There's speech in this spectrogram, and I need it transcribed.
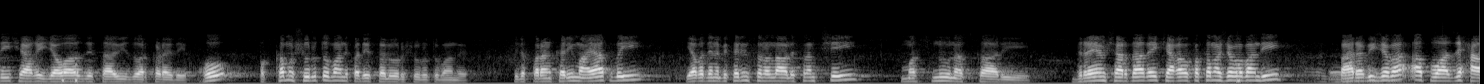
دي چې هغې جواز د تعویز ورکړی دی خو په کومو شروطو باندې په دې څلورو شروطو باندې چې د قرآن کریم آیات به یا به د نبی کریم صلی الله علیه وسلم چې مسنون اذکاري دریم شرط دا دی چې هغه په کومه ژبه باندې په عربي ژبه اپ واضحه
